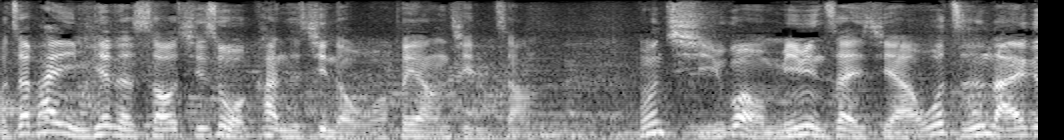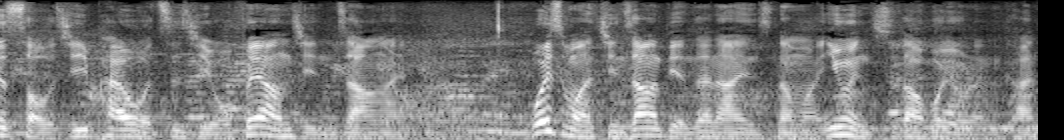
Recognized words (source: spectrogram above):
我在拍影片的时候，其实我看着镜头，我非常紧张。我很奇怪，我明明在家，我只是拿一个手机拍我自己，我非常紧张哎。为什么紧张的点在哪里？你知道吗？因为你知道会有人看。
